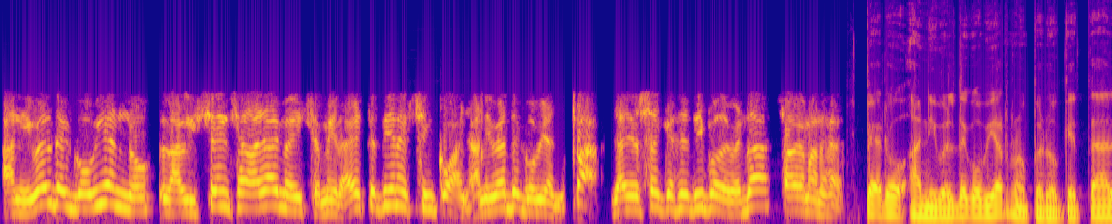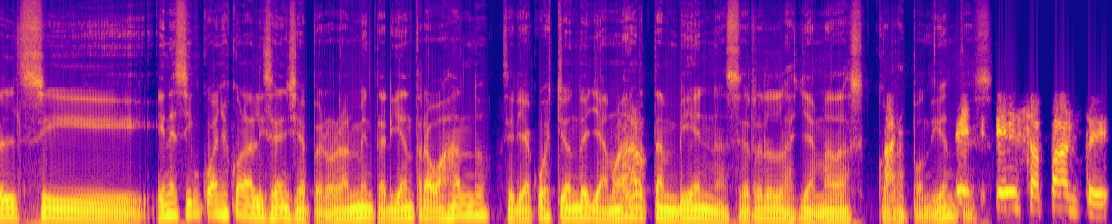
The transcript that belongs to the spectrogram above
a nivel del gobierno la licencia de allá y me dice, mira, este tiene cinco años a nivel del gobierno. ¡Pah! Ya yo sé que ese tipo de verdad sabe manejar. Pero a nivel de gobierno, pero ¿qué tal si tiene cinco años con la licencia, pero realmente estarían trabajando? Sería cuestión de llamar Bueno. también, hacer las llamadas correspondientes. Es- esa parte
